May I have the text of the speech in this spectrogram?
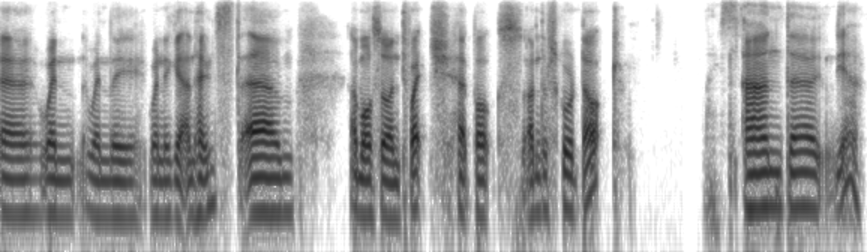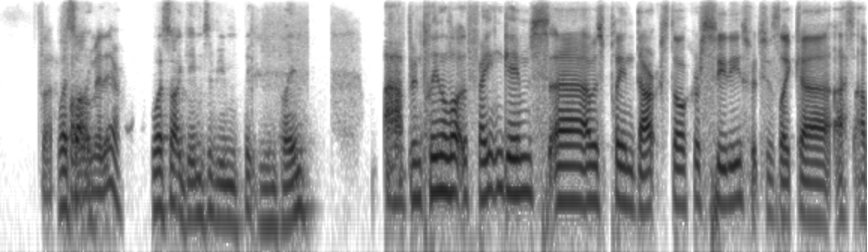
uh, when when they when they get announced. Um, I'm also on Twitch, hitbox underscore doc, Nice. and uh, yeah, fo- What's follow that? me there. What sort of games have you been, been playing? I've been playing a lot of fighting games. Uh, I was playing Darkstalkers series, which is like a a,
